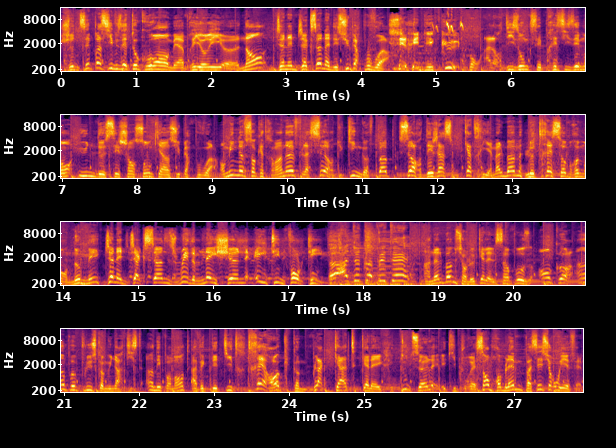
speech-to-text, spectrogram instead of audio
Je ne sais pas si vous êtes au courant, mais a priori, euh, non, Janet Jackson a des super pouvoirs. C'est ridicule. Bon, alors disons que c'est précisément une de ses chansons qui a un super pouvoir. En 1989, la sœur du King of Pop sort déjà son quatrième album, le très sobrement nommé Janet Jackson's Rhythm Nation 1814. Arrête de te la péter Un album sur lequel elle s'impose encore un peu plus comme une artiste indépendante, avec des titres très rock comme Black Cat qu'elle a écrit toute seule et qui pourrait sans problème passer sur WFM.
